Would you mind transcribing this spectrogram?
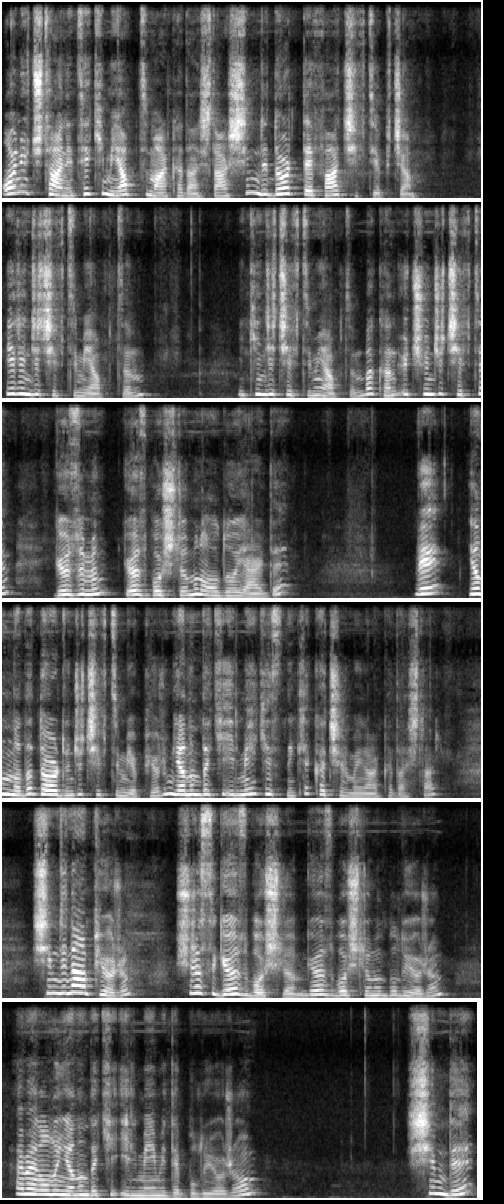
13 tane tekimi yaptım arkadaşlar. Şimdi 4 defa çift yapacağım. Birinci çiftimi yaptım. İkinci çiftimi yaptım. Bakın üçüncü çiftim gözümün göz boşluğumun olduğu yerde. Ve Yanına da dördüncü çiftimi yapıyorum. Yanındaki ilmeği kesinlikle kaçırmayın arkadaşlar. Şimdi ne yapıyorum? Şurası göz boşluğum. Göz boşluğumu buluyorum. Hemen onun yanındaki ilmeğimi de buluyorum. Şimdi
